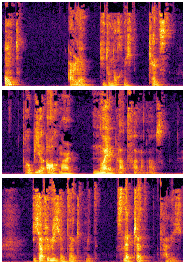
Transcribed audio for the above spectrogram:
und alle, die du noch nicht kennst. Probier auch mal neue Plattformen aus. Ich habe für mich entdeckt, mit Snapchat kann ich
